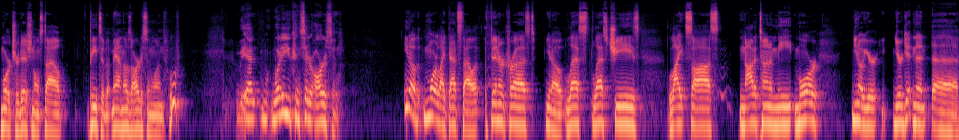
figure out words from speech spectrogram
more traditional style pizza. But man, those artisan ones, whew, and what do you consider artisan? You know, more like that style, thinner crust, you know, less less cheese, light sauce, not a ton of meat, more, you know, you're you're getting a uh,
